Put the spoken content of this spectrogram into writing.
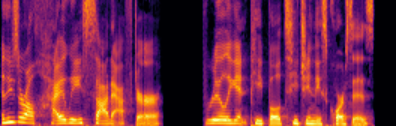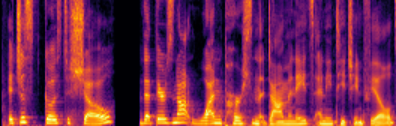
And these are all highly sought after, brilliant people teaching these courses. It just goes to show that there's not one person that dominates any teaching field.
